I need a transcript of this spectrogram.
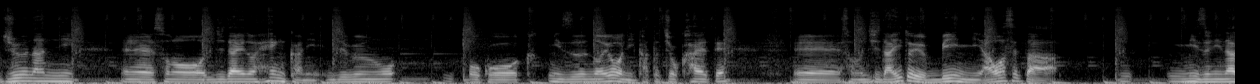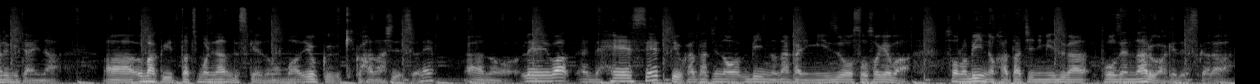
柔軟に、えー、その時代の変化に自分ををこう水のように形を変えて、えー、その時代という瓶に合わせた水になるみたいなあうまく言ったつもりなんですけれども、まあ、よく聞く話ですよね。あの令和平成っていう形の瓶の中に水を注げばその瓶の形に水が当然なるわけですから、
